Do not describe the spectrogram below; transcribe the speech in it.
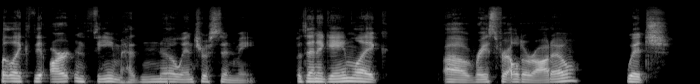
but like the art and theme had no interest in me. But then a game like uh, race for el dorado which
